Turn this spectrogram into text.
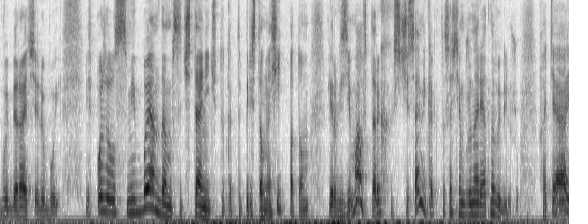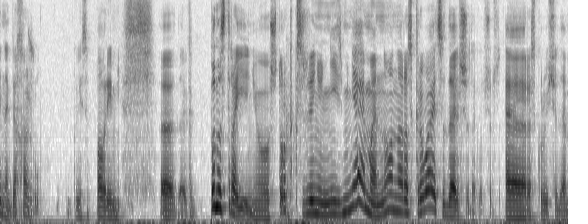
выбирать любой. Использовал с Mi Band в сочетании, что-то как-то перестал носить потом. Во-первых, зима, во-вторых, с часами как-то совсем уже нарядно выгляжу. Хотя иногда хожу говорится, по времени, э, по настроению. Шторка, к сожалению, неизменяемая, но она раскрывается дальше. Так вот, сейчас э, раскройся, да.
